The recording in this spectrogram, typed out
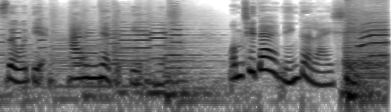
四五点 hi net 点 net。我们期待您的来信。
